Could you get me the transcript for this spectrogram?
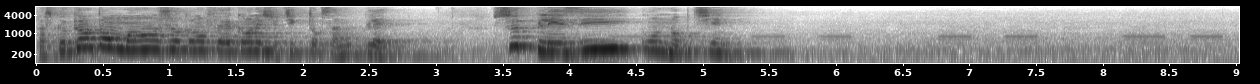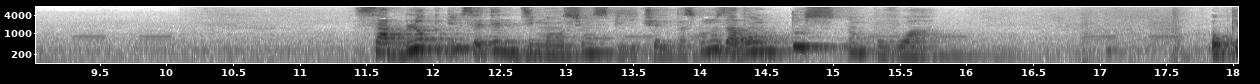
Parce que quand on mange, quand on fait, quand on est sur TikTok, ça nous plaît. Ce plaisir qu'on obtient, ça bloque une certaine dimension spirituelle. Parce que nous avons tous un pouvoir. Ok?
